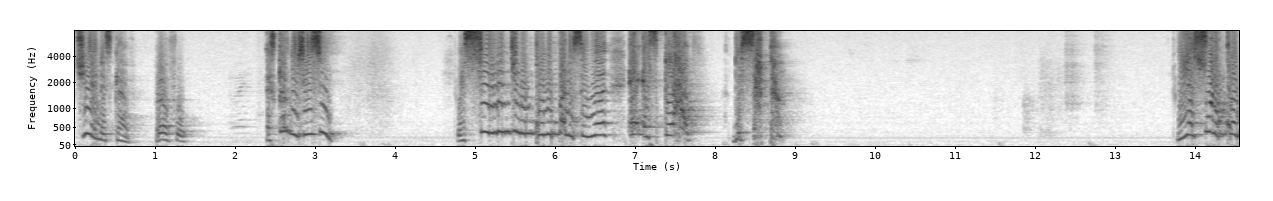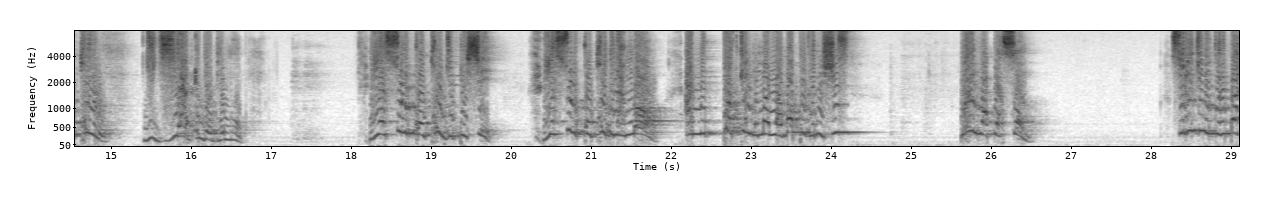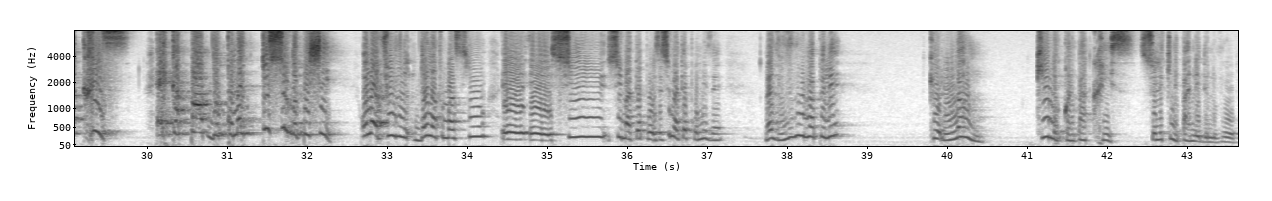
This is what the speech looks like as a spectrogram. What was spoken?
Tu es un esclave, vrai ou faux? Esclave de Jésus. Et celui qui ne connaît pas le Seigneur est esclave de Satan. Il est sous le contrôle du diable et des démons. Il est sous le contrôle du péché. Il est sous le contrôle de la mort. À n'importe quel moment, la mort peut venir juste prendre la personne. Celui qui ne connaît pas Christ est capable de commettre tous sortes de péchés. On a vu dans la formation et, sur, sur, ma terre promise, sur ma terre promise. Hein. Vous vous rappelez que l'homme qui ne connaît pas Christ, celui qui n'est pas né de nouveau,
